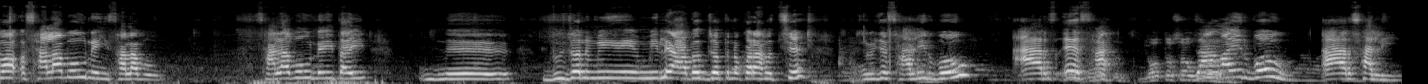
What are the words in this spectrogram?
বা- শালা বউ নেই সালা বউ। সালা বউ নেই তাই দুজন মিলে আদর যত্ন করা হচ্ছে। ওই যে শালির বউ আর এ জামাইয়ের বউ আর শালি।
